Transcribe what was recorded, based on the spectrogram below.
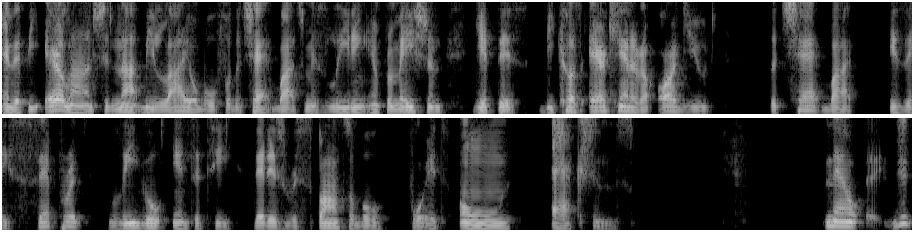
and that the airline should not be liable for the chatbot's misleading information. Get this because Air Canada argued the chatbot is a separate legal entity that is responsible for its own actions. Now, eh, just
